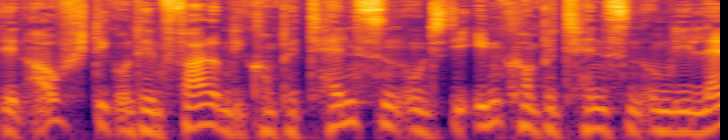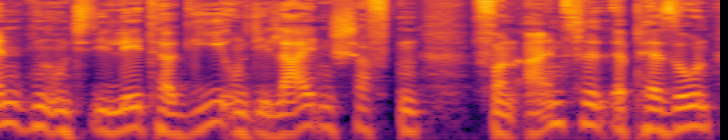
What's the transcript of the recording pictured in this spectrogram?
den Aufstieg und den Fall, um die Kompetenzen und die Inkompetenzen, um die Lenden und die Lethargie und die Leidenschaften von Einzelpersonen,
